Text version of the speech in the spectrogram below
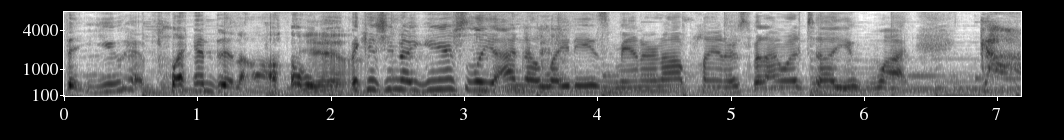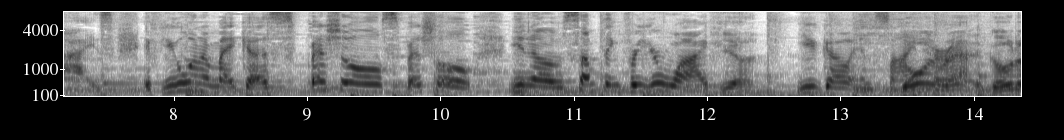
that you have planned it all. Yeah. Because, you know, usually I know ladies, men are not planners, but I want to tell you what. Guys, if you want to make a special, special, you know, something for your wife, Yeah. you go and sign Go, her and, up. go to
